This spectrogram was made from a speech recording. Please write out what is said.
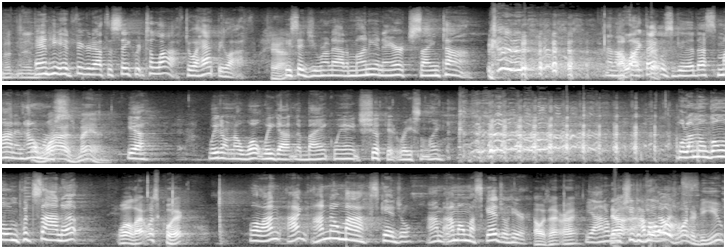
But then- And he had figured out the secret to life, to a happy life. Yeah. He said you run out of money and air at the same time. and I, I thought like that, that. was good. That's mine and Homer's. A wise man. Yeah. We don't know what we got in the bank. We ain't shook it recently. well, I'm gonna go over and put the sign up. Well, that was quick. Well, I, I, I know my schedule. I'm, I'm on my schedule here. Oh, is that right? Yeah, I don't now, want you to I've get always off. wondered, do you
